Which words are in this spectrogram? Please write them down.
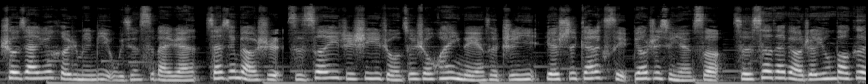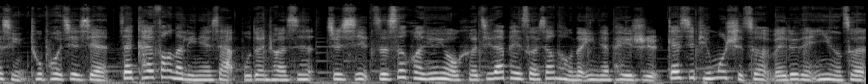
售价约合人民币五千四百元。三星表示，紫色一直是一种最受欢迎的颜色之一，也是 Galaxy 标志性颜色。紫色代表着拥抱个性、突破界限，在开放的理念下不断创新。据悉，紫色款拥有和其他配色相同的硬件配置，该机屏幕尺寸为六点一英寸，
